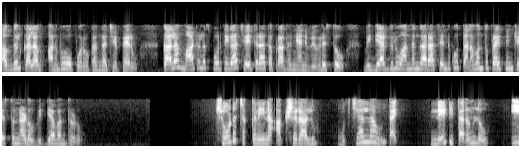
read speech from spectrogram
అబ్దుల్ కలాం అనుభవపూర్వకంగా చెప్పారు. కలాం మాటల స్ఫూర్తిగా చేతిరాత ప్రాధాన్యాన్ని వివరిస్తూ విద్యార్థులు అందంగా రాసేందుకు తన వంతు ప్రయత్నం చేస్తున్నాడు విద్యావంతుడు. చూడచక్కనైన అక్షరాలు ముత్యాల్లా ఉంటాయి. నేటి తరంలో ఈ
